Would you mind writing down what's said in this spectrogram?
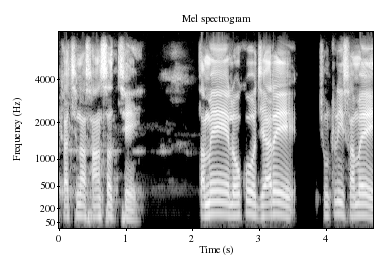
કચ્છના સાંસદ છે. તમે લોકો જ્યારે ચૂંટણી સમયે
